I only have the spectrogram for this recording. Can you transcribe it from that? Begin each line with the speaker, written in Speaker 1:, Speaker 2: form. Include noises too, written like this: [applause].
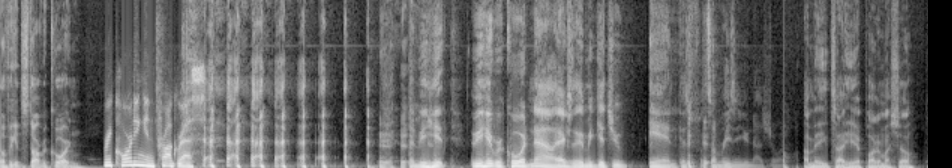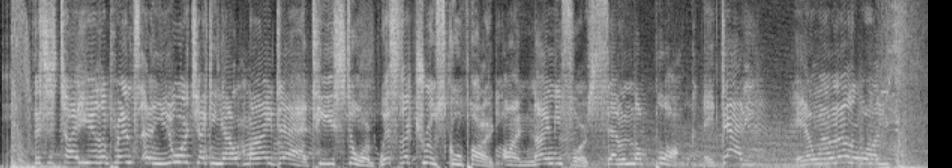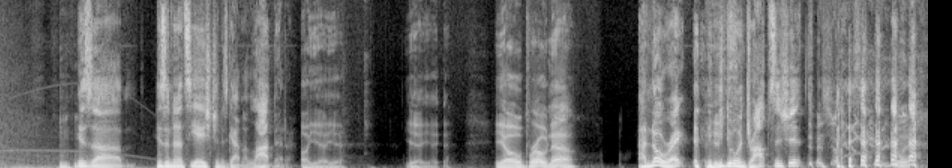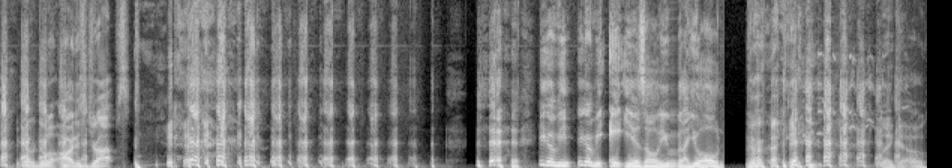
Speaker 1: Don't forget to start recording.
Speaker 2: Recording in progress. [laughs]
Speaker 3: Let me hit. Let me hit record now. Actually, let me get you in because for some reason you're not sure.
Speaker 1: I made Tahir part of my show.
Speaker 4: This is Tahir the Prince, and you are checking out my dad, T Storm, with the True School Party on 94 7 The Block. Hey, Daddy, you don't want another one.
Speaker 3: His uh his enunciation has gotten a lot better.
Speaker 1: Oh yeah, yeah, yeah, yeah, yeah. Yo, pro now.
Speaker 3: I know, right? [laughs] he [laughs] doing drops and shit. [laughs]
Speaker 1: doing, I'm doing artist drops.
Speaker 3: he gonna be he gonna be eight years old. You gonna be like, you old.
Speaker 1: right. like yo.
